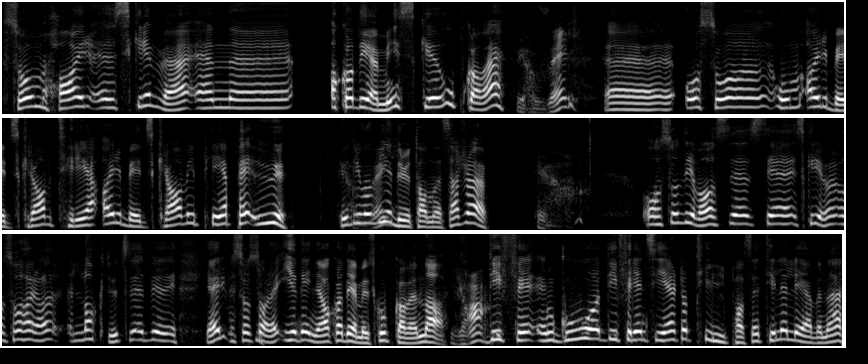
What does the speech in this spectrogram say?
som har uh, skrevet en akademisk oppgave. Ja vel. Eh, og så om arbeidskrav. Tre arbeidskrav i PPU. Hun driver og videreutdanner seg, sjø. Ja. Og så driver hun skriver, og så har hun lagt ut her, Så står det i denne akademiske oppgaven, da. Ja. En god og differensiert og tilpasset til elevene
